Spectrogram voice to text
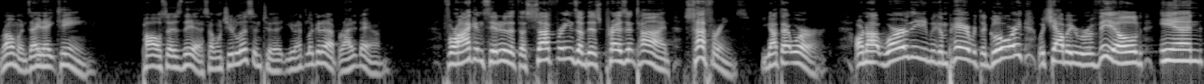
Romans 8:18. Paul says this. I want you to listen to it. You don't have to look it up. Write it down. For I consider that the sufferings of this present time, sufferings, you got that word, are not worthy to be compared with the glory which shall be revealed in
